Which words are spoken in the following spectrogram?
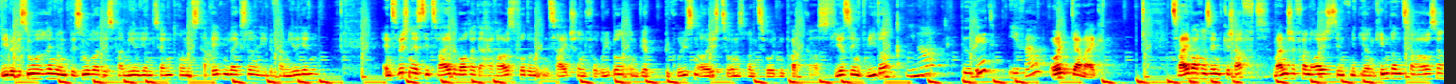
Liebe Besucherinnen und Besucher des Familienzentrums Tapetenwechsel, liebe Familien, inzwischen ist die zweite Woche der herausfordernden Zeit schon vorüber und wir begrüßen euch zu unserem zweiten Podcast. Hier sind wieder Ina, Birgit, Eva und der Mike. Zwei Wochen sind geschafft. Manche von euch sind mit ihren Kindern zu Hause.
